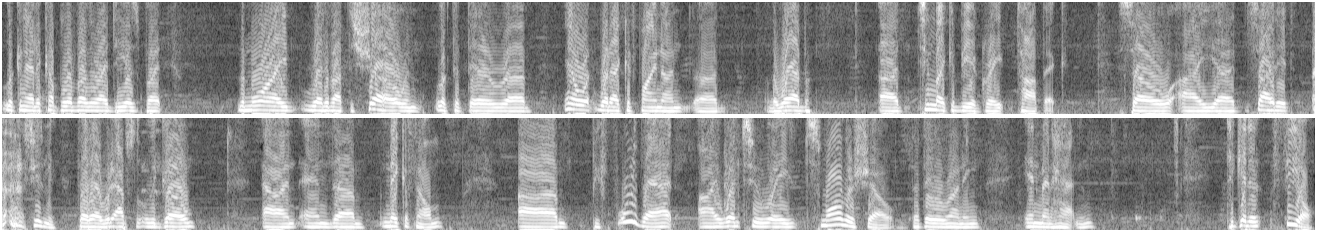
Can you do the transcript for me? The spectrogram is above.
looking at a couple of other ideas, but the more I read about the show and looked at their, uh, you know, what, what I could find on, uh, on the web, uh, seemed like it'd be a great topic. So I uh, decided, excuse me, that I would absolutely go and, and um, make a film. Um, before that, I went to a smaller show that they were running in Manhattan to get a feel.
